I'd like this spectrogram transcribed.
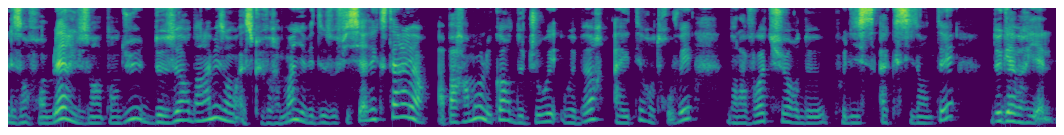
Les enfants Blair, ils ont attendu deux heures dans la maison. Est-ce que vraiment il y avait des officiers à l'extérieur? Apparemment, le corps de Joey Weber a été retrouvé dans la voiture de police accidentée de Gabriel.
